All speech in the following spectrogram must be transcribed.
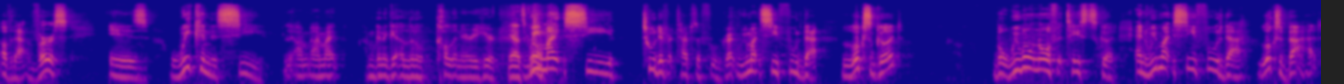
of that verse is we can see. I'm, I might I'm gonna get a little culinary here. Yeah, let's we might see two different types of food, right? We might see food that looks good, but we won't know if it tastes good. And we might see food that looks bad,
